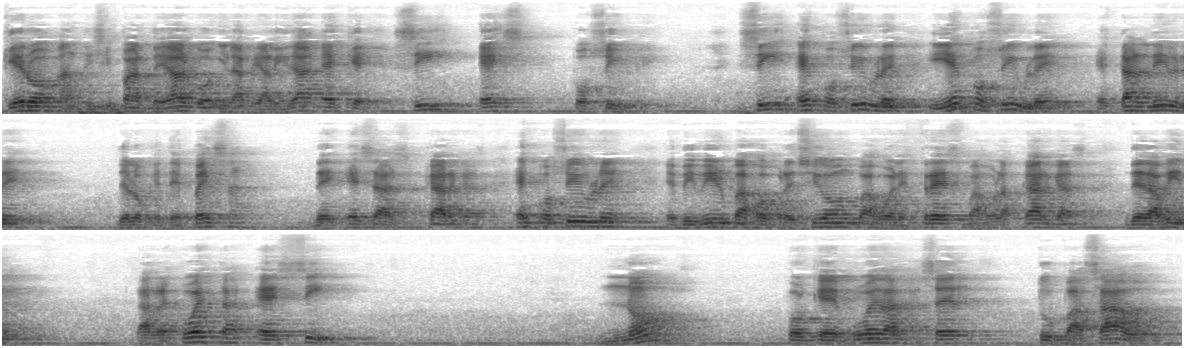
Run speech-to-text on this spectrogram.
Quiero anticiparte algo y la realidad es que sí es posible. Sí es posible y es posible estar libre de lo que te pesa, de esas cargas. Es posible eh, vivir bajo presión, bajo el estrés, bajo las cargas de la vida. La respuesta es sí. No porque puedas hacer tu pasado,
